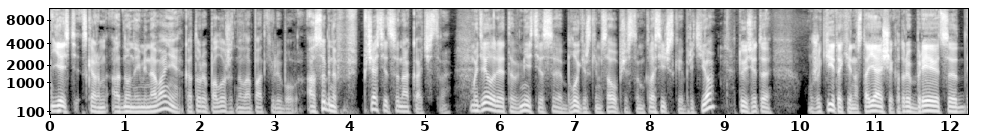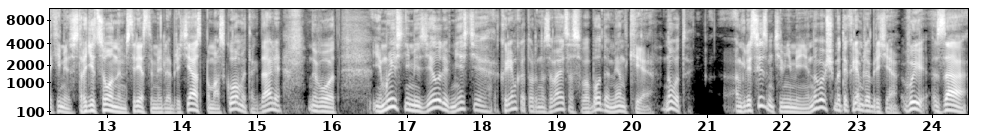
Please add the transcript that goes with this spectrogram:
есть, скажем, одно наименование, которое положит на лопатки любого. Особенно в части цена-качество. Мы делали это вместе с блогерским сообществом «Классическое бритье». То есть это мужики такие настоящие, которые бреются такими с традиционными средствами для бритья, с помазком и так далее. Вот. И мы с ними сделали вместе крем, который называется «Свобода Менке». Ну вот, англицизм, тем не менее. Ну, в общем, это крем для бритья. Вы за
